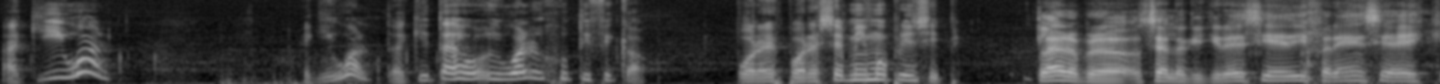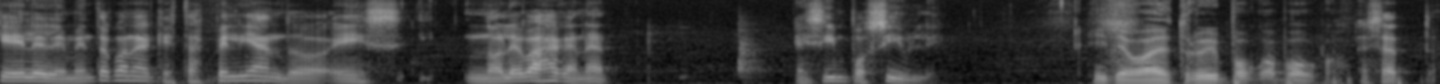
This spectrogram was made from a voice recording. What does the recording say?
Aquí igual. Aquí igual. Aquí está igual justificado. Por, e- por ese mismo principio. Claro, pero o sea, lo que quiero decir de diferencia es que el elemento con el que estás peleando es no le vas a ganar. Es imposible. Y te va a destruir poco a poco. Exacto.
